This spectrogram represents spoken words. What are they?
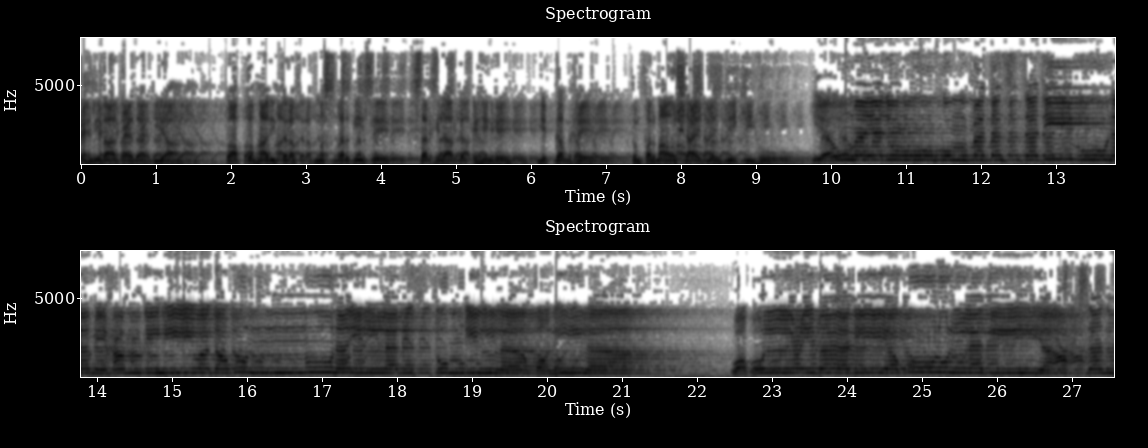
پہلی بار پیدا کیا۔ تو اب تمہاری طرف مسغرگی سے سر ہلا کر کہیں گے، یہ کب ہے؟ تم فرماؤ شاید نزدیک ہی ہو۔ يوم يدعوكم فتستجيبون بحمده وتظنون إن لبثتم إلا قليلا وقل لعبادي يقول التي هي أحسن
